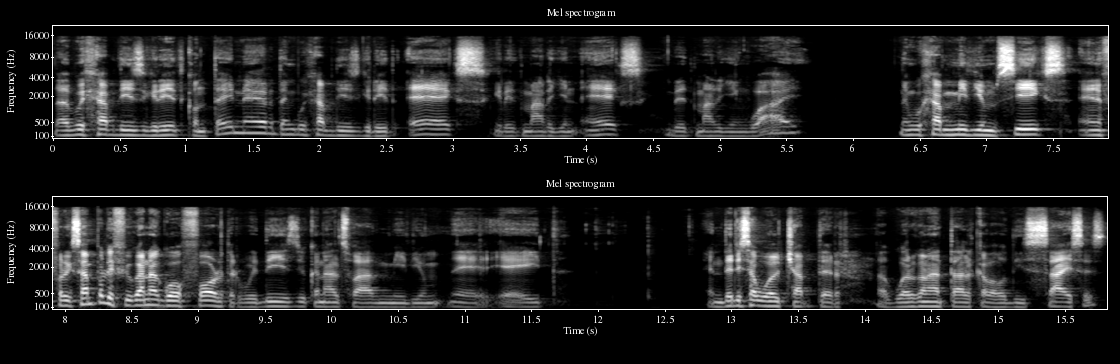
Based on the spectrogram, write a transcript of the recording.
that we have this grid container, then we have this grid X, grid margin X, grid margin Y, then we have medium 6, and for example, if you're gonna go further with this, you can also add medium uh, 8, and there is a whole chapter that we're gonna talk about these sizes.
